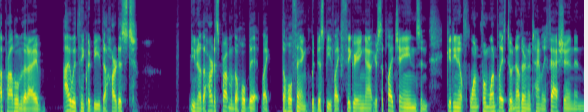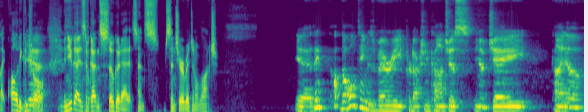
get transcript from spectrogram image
a problem that I I would think would be the hardest you know, the hardest problem of the whole bit. Like the whole thing would just be like figuring out your supply chains and getting it from one, from one place to another in a timely fashion and like quality control. Yeah, and you guys have gotten so good at it since since your original launch. Yeah, I think the whole team is very production conscious. You know, Jay kind of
